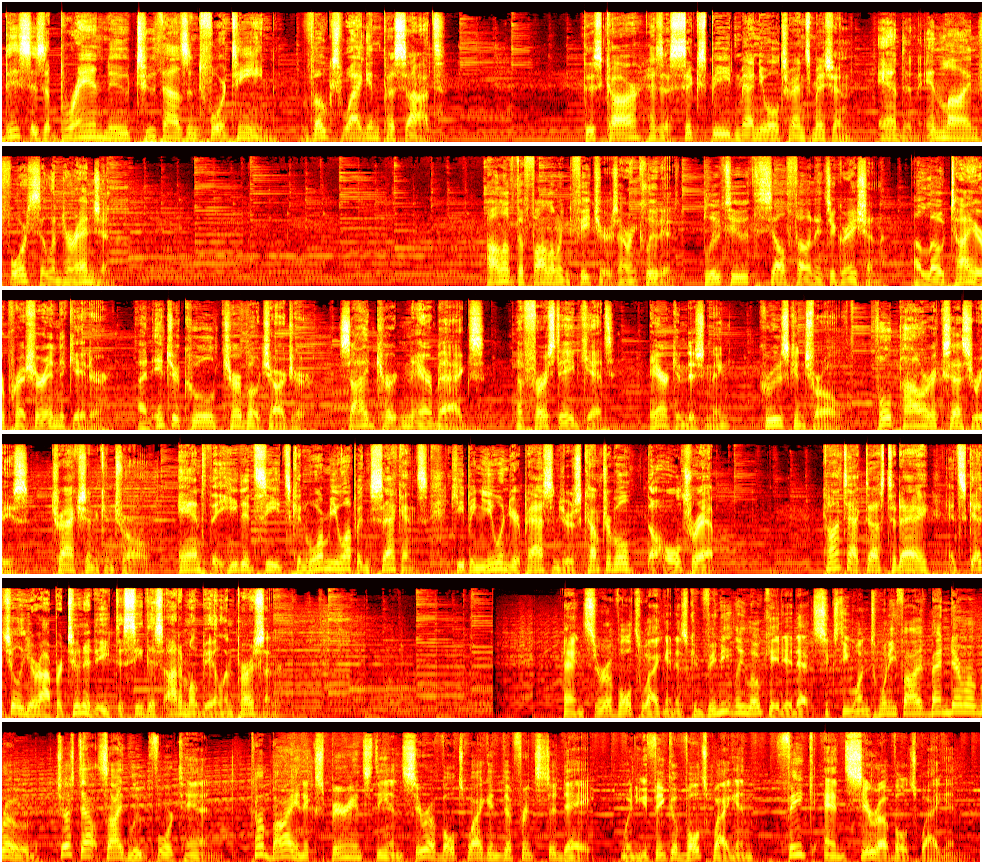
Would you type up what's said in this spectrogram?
This is a brand new 2014 Volkswagen Passat. This car has a six-speed manual transmission and an inline four-cylinder engine. All of the following features are included. Bluetooth cell phone integration, a low tire pressure indicator, an intercooled turbocharger, side curtain airbags, a first aid kit, air conditioning, cruise control, full power accessories, traction control, and the heated seats can warm you up in seconds, keeping you and your passengers comfortable the whole trip. Contact us today and schedule your opportunity to see this automobile in person. Ancira Volkswagen is conveniently located at 6125 Bandera Road, just outside Loop 410. Come by and experience the Ancira Volkswagen difference today. When you think of Volkswagen, think Ancira Volkswagen.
